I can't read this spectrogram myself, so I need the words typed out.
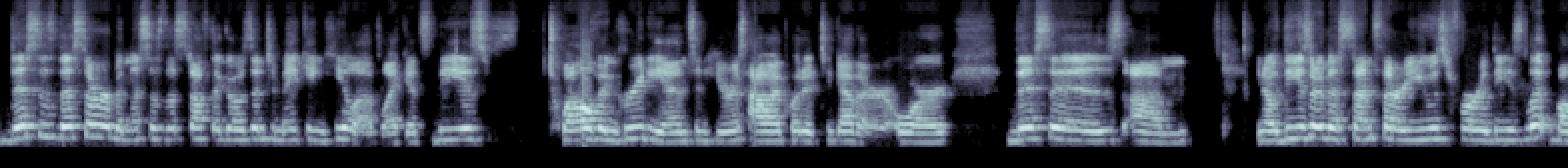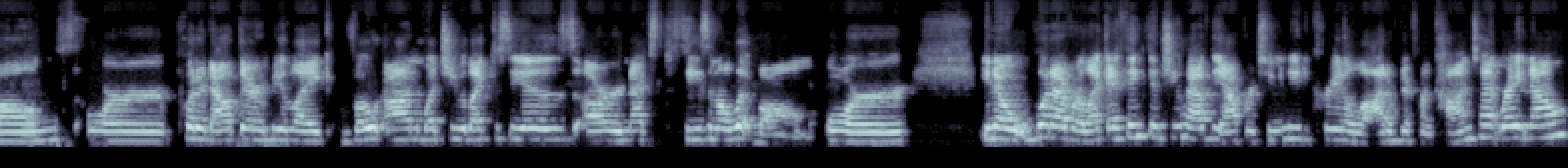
this is this herb and this is the stuff that goes into making Heal Like it's these 12 ingredients and here's how I put it together. Or this is um you know, these are the scents that are used for these lip balms, or put it out there and be like, vote on what you would like to see as our next seasonal lip balm, or, you know, whatever. Like, I think that you have the opportunity to create a lot of different content right now.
